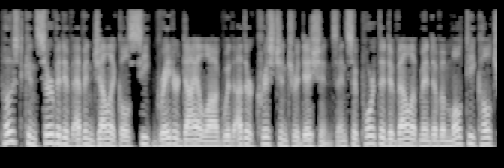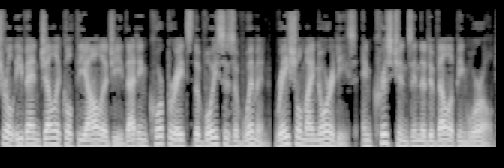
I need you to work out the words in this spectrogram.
Post-conservative evangelicals seek greater dialogue with other Christian traditions and support the development of a multicultural evangelical theology that incorporates the voices of women, racial minorities, and Christians in the developing world.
